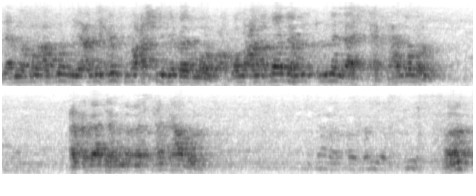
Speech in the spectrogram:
لأن الظلم يعني حفظ عشر في غير موضوع. وضع العبادة لمن لا يستحق. هذا ظلم. العبادة لمن لا يستحق هذا ظلم. ها؟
